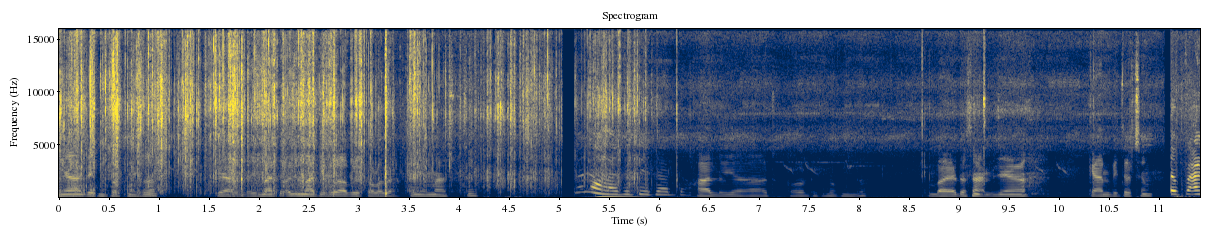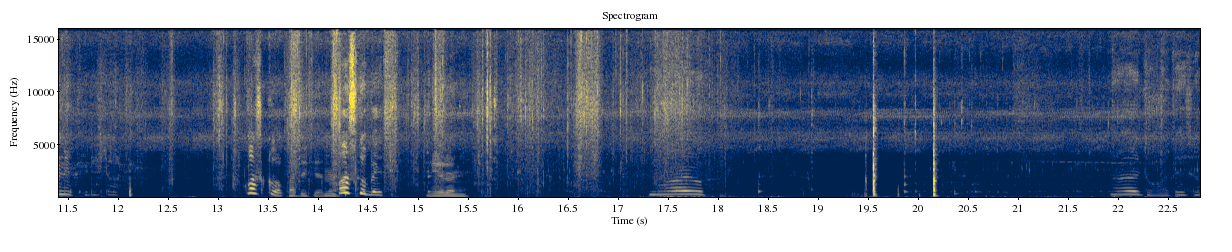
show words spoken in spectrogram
यहाँ देख्न सक्नुहुन्छ। त्यहाँ माथि अलिक माथि भयो अब यो तल जान्छ यहाँ मासु चाहिँ। आलु या तल देख्न सक्नुहुन्छ। भाइ त हामी यहाँ क्याम्पभित्र छौँ। पानी कसको? कति थियो होइन? कसको बेस मेरो नि। झर्दैछ ल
